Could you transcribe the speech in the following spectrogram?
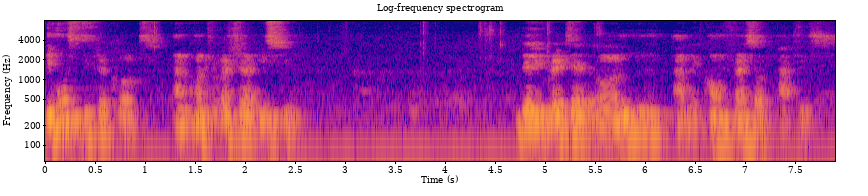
The most difficult and controversial issue deliberated on at the Conference of Parties,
